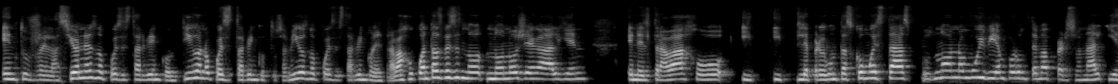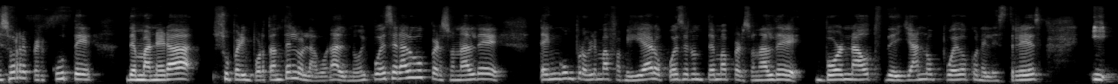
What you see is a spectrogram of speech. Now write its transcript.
en tus relaciones, no puedes estar bien contigo, no puedes estar bien con tus amigos, no puedes estar bien con el trabajo. ¿Cuántas veces no, no nos llega alguien en el trabajo y, le preguntas, ¿cómo estás? Pues no, no muy bien por un tema personal y eso repercute de manera súper importante en lo laboral, ¿no? Y puede ser algo personal de tengo un problema familiar o puede ser un tema personal de burnout, de ya no puedo con el estrés y,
